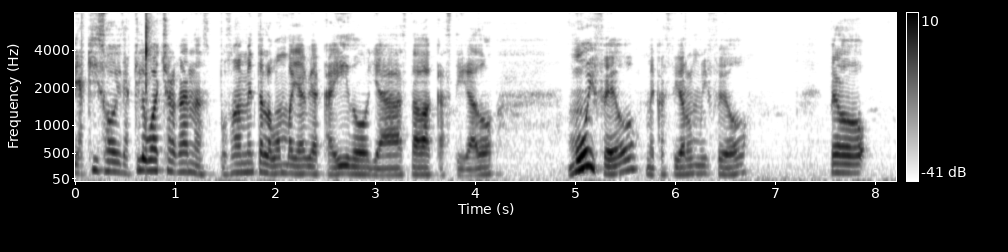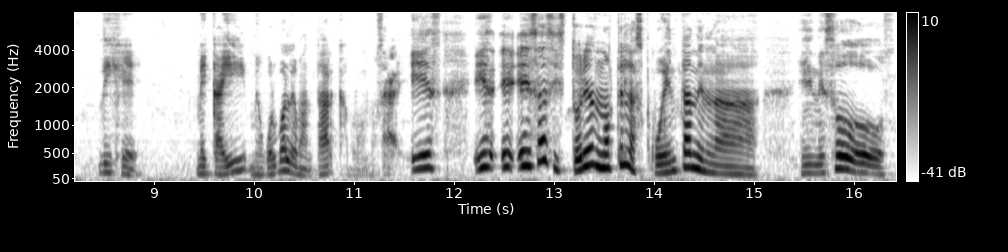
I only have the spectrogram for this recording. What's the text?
de aquí soy, de aquí le voy a echar ganas. Pues obviamente la bomba ya había caído, ya estaba castigado. Muy feo, me castigaron muy feo. Pero dije, me caí, me vuelvo a levantar, cabrón. O sea, es, es- e- esas historias no te las cuentan en la en esos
